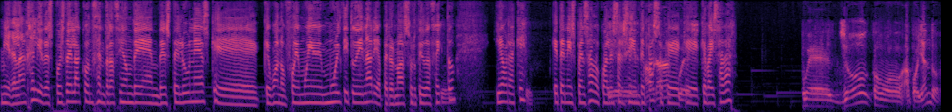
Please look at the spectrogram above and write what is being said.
Miguel Ángel, y después de la concentración de, de este lunes, que, que bueno, fue muy multitudinaria, pero no ha surtido efecto, ¿y ahora qué? ¿Qué tenéis pensado? ¿Cuál es el Eh, siguiente paso ahora, que, pues, que- que vais a dar? Pues yo como apoyando,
